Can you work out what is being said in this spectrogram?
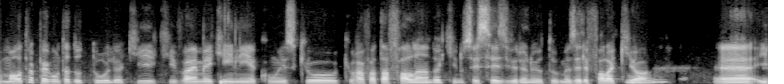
uma, outra pergunta do Túlio aqui, que vai meio que em linha com isso que o, que o Rafael tá falando aqui. Não sei se vocês viram no YouTube, mas ele fala aqui, uhum. ó. É, e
